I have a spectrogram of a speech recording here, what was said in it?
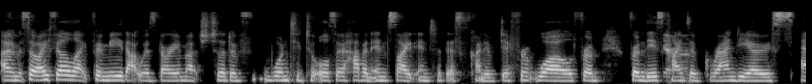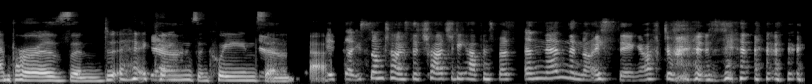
Um, so I feel like for me, that was very much sort of wanting to also have an insight into this kind of different world from, from these yeah. kinds of grandiose emperors and yeah. kings and queens. Yeah. And it's like sometimes the tragedy happens first and then the nice thing afterwards.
